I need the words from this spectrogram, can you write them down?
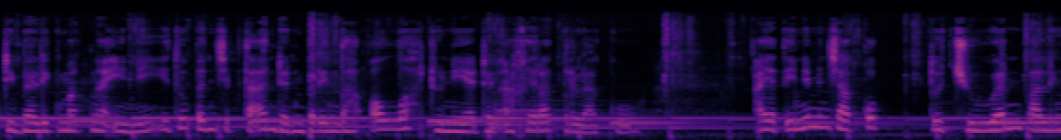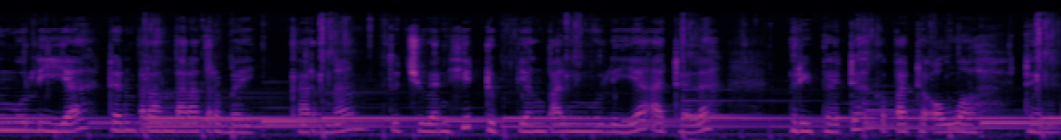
Di balik makna ini, itu penciptaan dan perintah Allah, dunia, dan akhirat berlaku. Ayat ini mencakup tujuan paling mulia dan perantara terbaik, karena tujuan hidup yang paling mulia adalah beribadah kepada Allah, dan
